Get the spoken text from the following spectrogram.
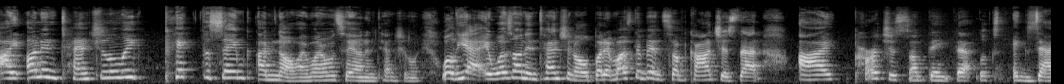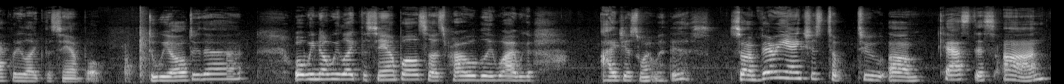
I unintentionally picked the same, I'm no, I won't say unintentionally. Well, yeah, it was unintentional, but it must have been subconscious that I purchased something that looks exactly like the sample. Do we all do that? Well, we know we like the sample, so that's probably why we go. I just went with this. So I'm very anxious to, to um, cast this on.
